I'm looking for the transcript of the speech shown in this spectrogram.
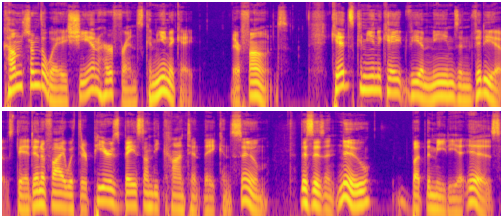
comes from the way she and her friends communicate their phones. Kids communicate via memes and videos. They identify with their peers based on the content they consume. This isn't new, but the media is.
